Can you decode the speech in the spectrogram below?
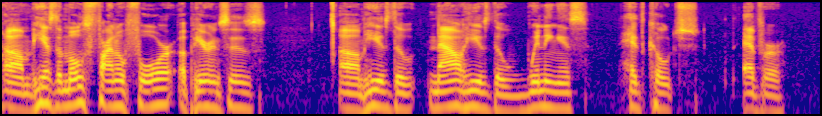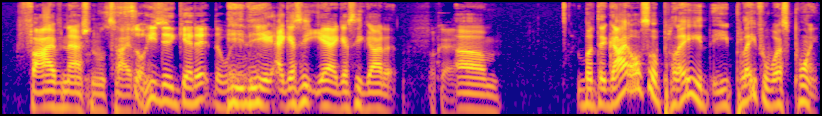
um, he has the most Final Four appearances. Um, he is the now he is the winningest head coach ever. Five national titles. So he did get it. The He, way. he, I guess he. Yeah, I guess he got it. okay. But the guy also played. He played for West Point.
